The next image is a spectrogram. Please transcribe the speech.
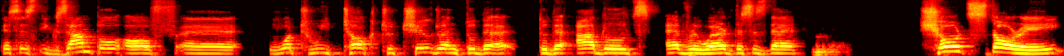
this is example of uh, what we talk to children, to the to the adults everywhere. This is the short story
